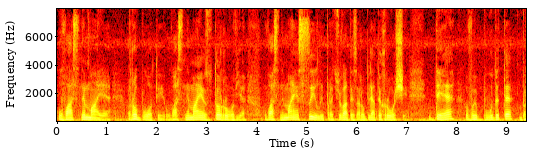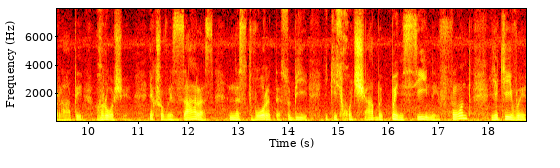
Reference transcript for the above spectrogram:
у вас немає роботи, у вас немає здоров'я, у вас немає сили працювати, заробляти гроші. Де ви будете брати гроші? Якщо ви зараз не створите собі якийсь хоча б пенсійний фонд, який ви, е,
